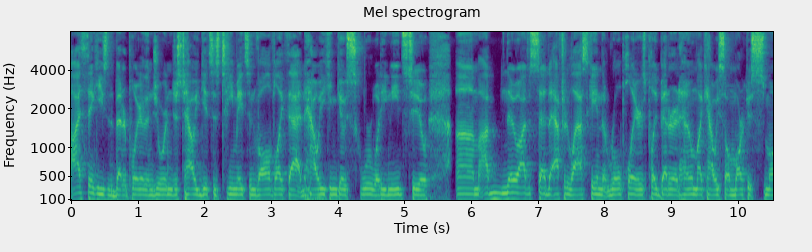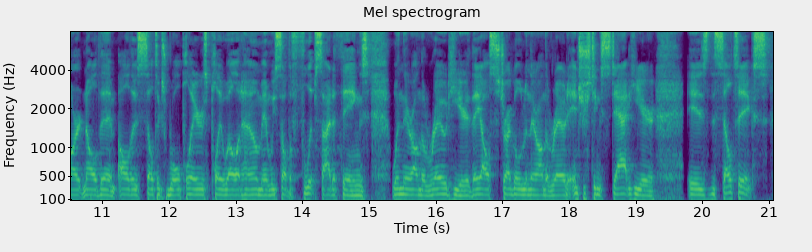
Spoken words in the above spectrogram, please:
I think he's the better player than Jordan. Just how he gets his teammates involved like that, and how he can go score what he needs to. Um, I know I've said after the last game that role players play better at home, like how we saw Marcus Smart and all them, all those Celtics role players play well at home, and we saw the flip side of things when they're on the road. Here, they all struggled when they're on the road. Interesting stat here is the Celtics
